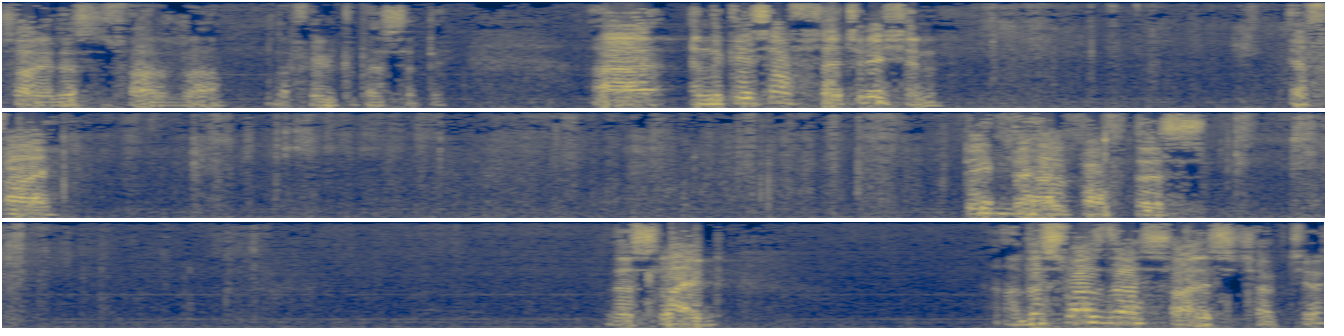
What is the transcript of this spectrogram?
Sorry, this is for uh, the field capacity. Uh, in the case of saturation, if I take the help of this the slide, uh, this was the soil structure.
